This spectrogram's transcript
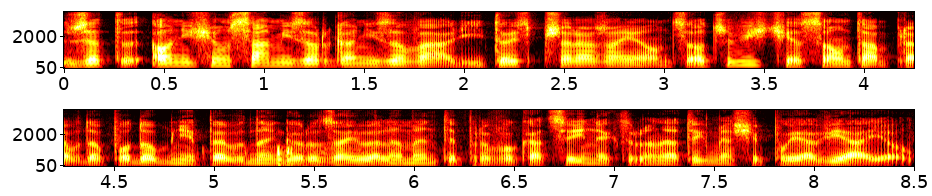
że to, oni się sami zorganizowali i to jest przerażające. Oczywiście są tam prawdopodobnie pewnego rodzaju elementy prowokacyjne, które natychmiast się pojawiają.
